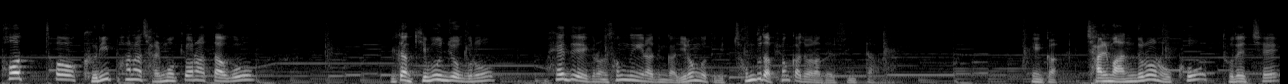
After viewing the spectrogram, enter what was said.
퍼터 그립 하나 잘못 껴놨다고 일단 기본적으로 헤드의 그런 성능이라든가 이런 것들이 전부 다 평가절하 될 수 있다. 그러니까 잘 만들어 놓고 도대체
